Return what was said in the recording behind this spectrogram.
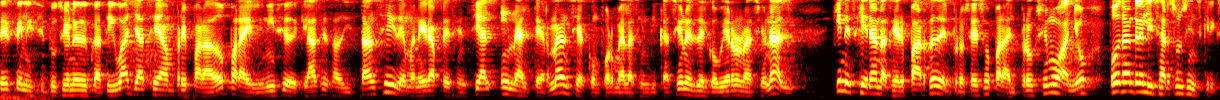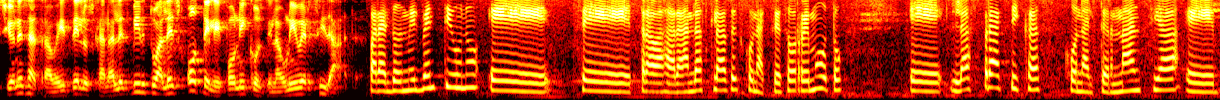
Desde la institución educativa ya se han preparado para el inicio de clases a distancia y de manera presencial en alternancia conforme a las indicaciones del Gobierno Nacional. Quienes quieran hacer parte del proceso para el próximo año podrán realizar sus inscripciones a través de los canales virtuales o telefónicos de la universidad. Para el 2021 eh, se trabajarán las clases con acceso remoto. Eh, las prácticas con alternancia, eh,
